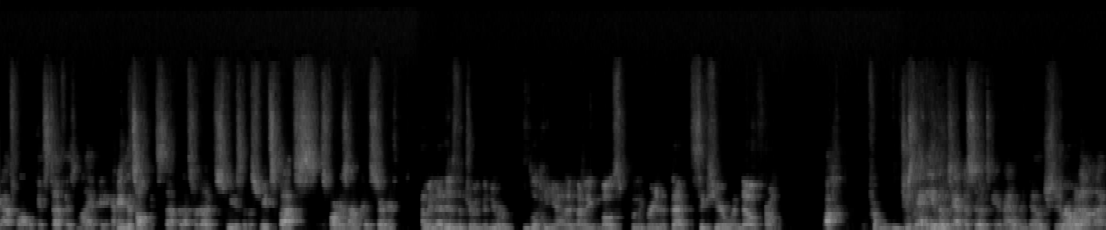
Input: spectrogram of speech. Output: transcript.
That's where all the good stuff is, in my opinion. I mean, that's all good stuff, but that's really the sweetest of the sweet spots as far as I'm concerned. I mean, that is the truth. If you were looking at it, I think most would agree that that six year window from from just any of those episodes in that window, just throw it on,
